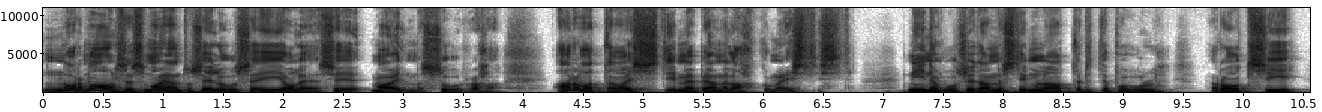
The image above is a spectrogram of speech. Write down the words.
normaalses majanduselus ei ole see maailmas suur raha. arvatavasti me peame lahkuma Eestist, nii nagu südamestimulaatorite puhul Rootsi,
